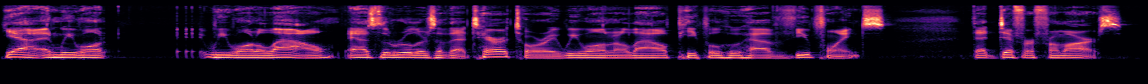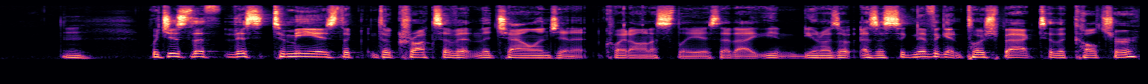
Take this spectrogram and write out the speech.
Yeah, and we won't we won't allow as the rulers of that territory, we won't allow people who have viewpoints that differ from ours. Hmm. Which is the this to me is the the crux of it and the challenge in it. Quite honestly, is that I you you know as a as a significant pushback to the culture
